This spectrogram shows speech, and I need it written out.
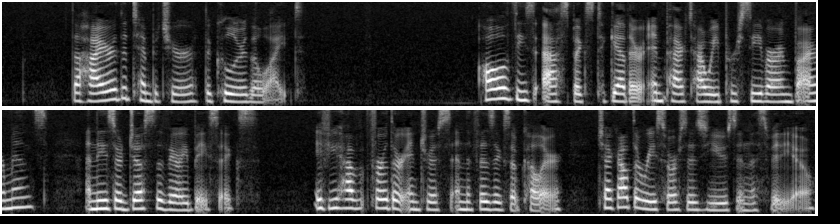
The higher the temperature, the cooler the light. All of these aspects together impact how we perceive our environments, and these are just the very basics. If you have further interest in the physics of color, check out the resources used in this video.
